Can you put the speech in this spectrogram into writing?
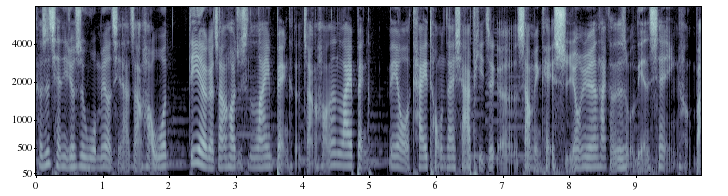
可是前提就是我没有其他账号，我。第二个账号就是 Line Bank 的账号，那 Line Bank 没有开通在虾皮这个上面可以使用，因为它可能是什么连线银行吧，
